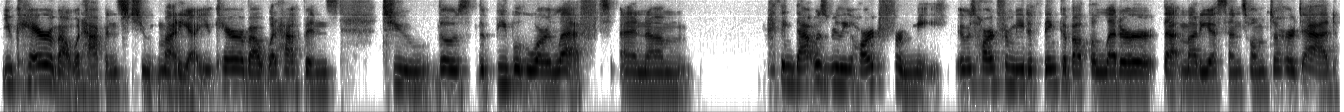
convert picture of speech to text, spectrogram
You care about what happens to Maria. You care about what happens to those the people who are left. And um, I think that was really hard for me. It was hard for me to think about the letter that Maria sends home to her dad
